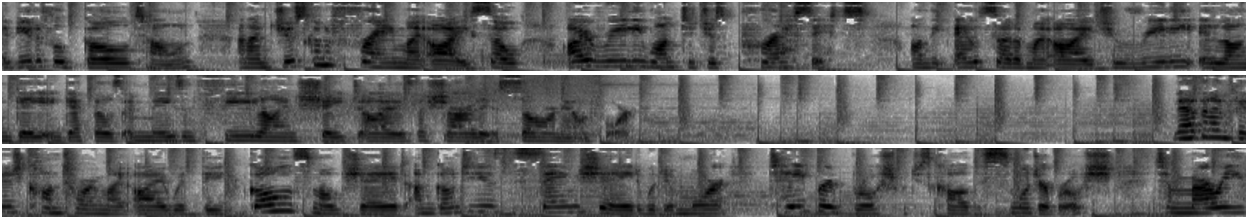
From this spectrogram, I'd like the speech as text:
a beautiful gold tone, and I'm just going to frame my eye. So I really want to just press it on the outside of my eye to really elongate and get those amazing feline shaped eyes that Charlotte is so renowned for. Now that I'm finished contouring my eye with the gold smoke shade, I'm going to use the same shade with a more tapered brush, which is called the smudger brush, to marry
